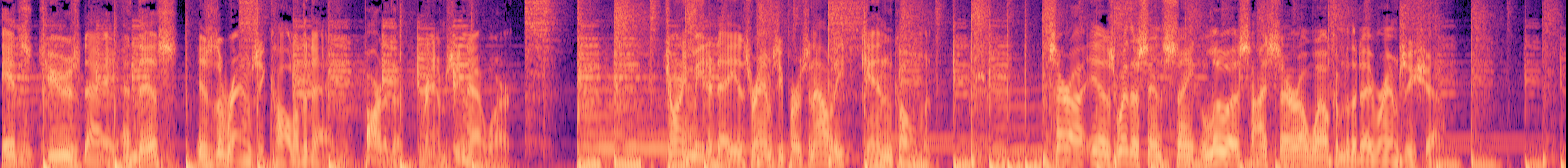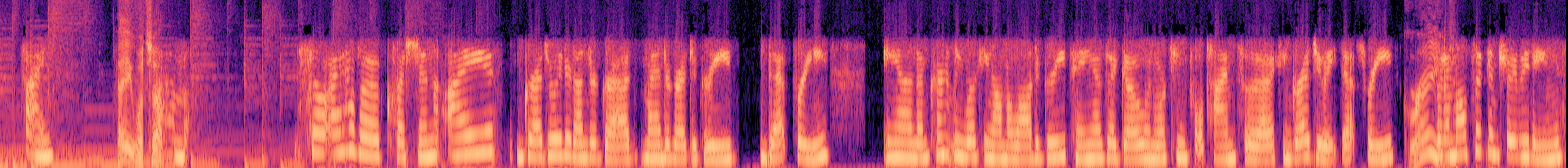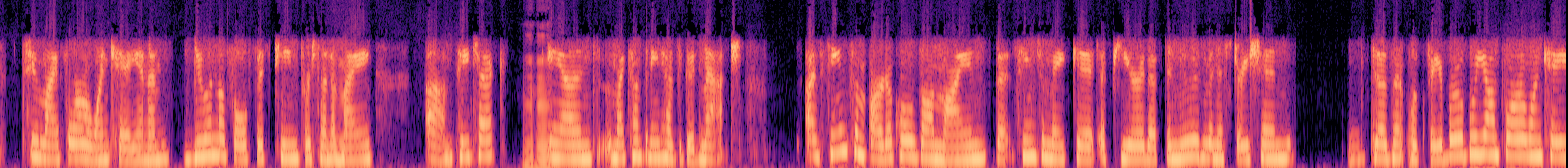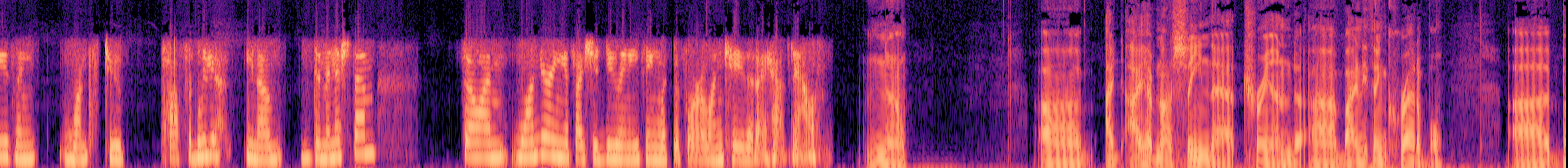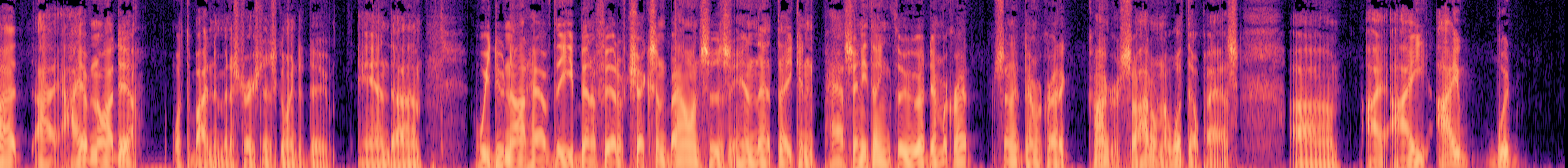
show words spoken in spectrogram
It's Tuesday, and this is the Ramsey Call of the Day, part of the Ramsey Network. Joining me today is Ramsey personality Ken Coleman. Sarah is with us in St. Louis. Hi, Sarah. Welcome to the Dave Ramsey Show. Hi. Hey, what's up? Um, so I have a question. I graduated undergrad, my undergrad degree, debt free, and I'm currently working on a law degree, paying as I go and working full time so that I can graduate debt free. Great. But I'm also contributing to my 401k, and I'm doing the full 15% of my um, paycheck, Mhm. and my company has a good match. I've seen some articles online that seem to make it appear that the new administration doesn't look favorably on 401ks and wants to possibly, you know, diminish them. So I'm wondering if I should do anything with the 401k that I have now. No. Uh, I, I have not seen that trend uh, by anything credible, uh, but I, I have no idea what the Biden administration is going to do. And uh, we do not have the benefit of checks and balances in that they can pass anything through a Democrat, Senate Democratic Congress. So I don't know what they'll pass. Um, I, I, I would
